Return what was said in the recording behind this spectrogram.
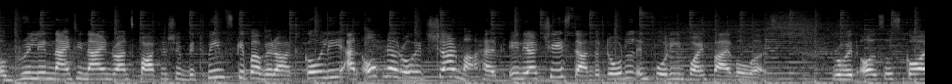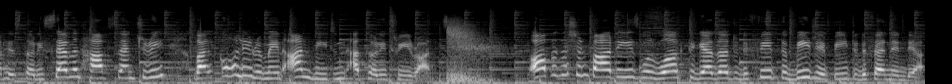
A brilliant 99 runs partnership between skipper Virat Kohli and opener Rohit Sharma helped India chase down the total in 14.5 overs. Rohit also scored his 37th half century while Kohli remained unbeaten at 33 runs. Opposition parties will work together to defeat the BJP to defend India,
